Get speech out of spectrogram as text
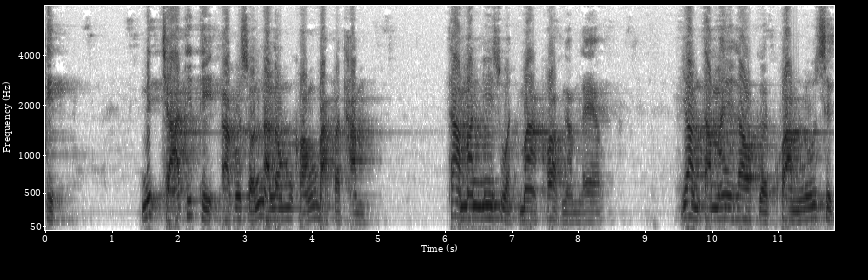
ผิด มิจฉาทิฏฐิอกุศลอารมณ์ของบาปธรรม ถ้ามันมีส่วนมาครอบงำแล้ว ย่อมทำให้เราเกิดความรู้สึก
